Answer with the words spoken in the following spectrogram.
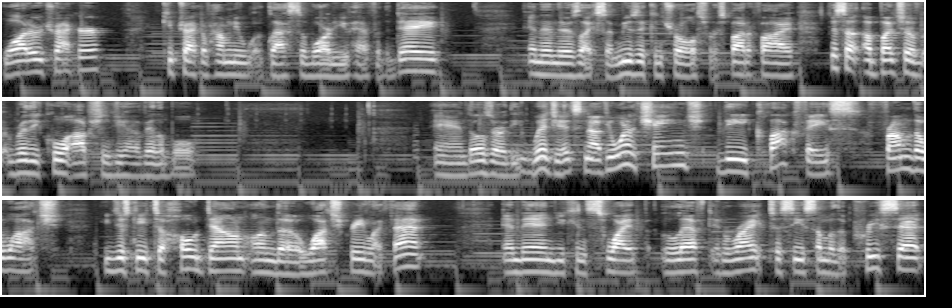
water tracker. Keep track of how many glasses of water you have for the day. And then there's like some music controls for Spotify just a, a bunch of really cool options you have available. And those are the widgets. Now, if you want to change the clock face from the watch, you just need to hold down on the watch screen like that. And then you can swipe left and right to see some of the preset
